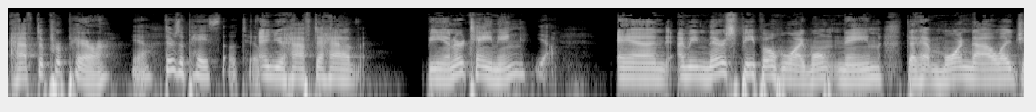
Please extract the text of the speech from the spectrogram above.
have to prepare Yeah. There's a pace though too. and you have to have, be entertaining. yeah. And I mean, there's people who I won't name that have more knowledge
